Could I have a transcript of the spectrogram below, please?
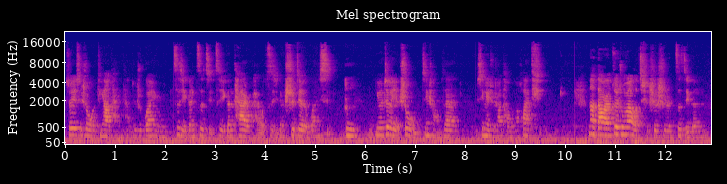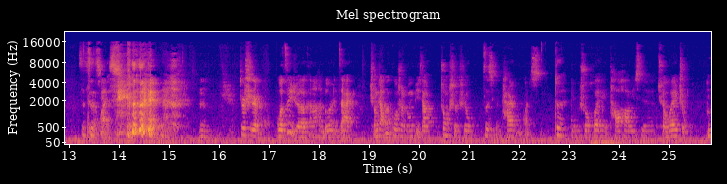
所以其实我挺想谈一谈，就是关于自己跟自己、自己跟他人，还有自己跟世界的关系，嗯嗯因为这个也是我们经常在心理学上讨论的话题。那当然，最重要的其实是自己跟自己的关系。对，嗯，就是我自己觉得，可能很多人在成长的过程中比较重视的是自己跟他人的关系，对，比如说会讨好一些权威者，嗯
